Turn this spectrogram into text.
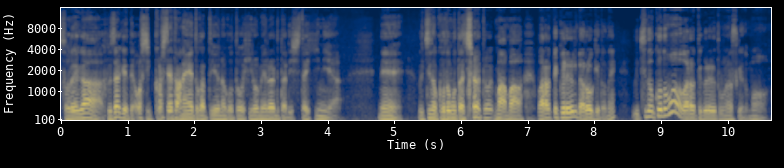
それがふざけておしっこしてたねとかっていうようなことを広められたりした日には、ねえ、うちの子供たちはと、まあまあ、笑ってくれるだろうけどね。うちの子供は笑ってくれると思いますけども、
